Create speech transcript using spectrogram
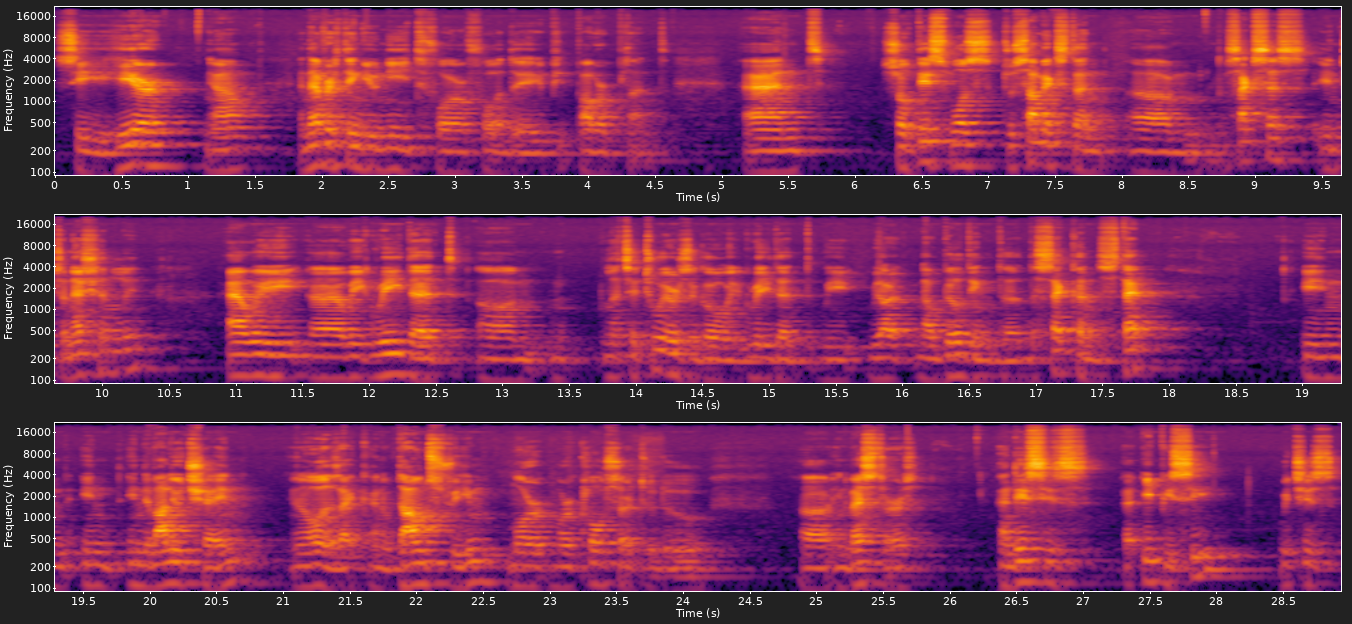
see here, yeah, and everything you need for, for the power plant. And so this was to some extent um, success internationally, and we uh, we agreed that um, let's say two years ago we agreed that we, we are now building the, the second step in, in, in the value chain, you know, like kind of downstream, more, more closer to the uh, investors, and this is uh, EPC, which is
